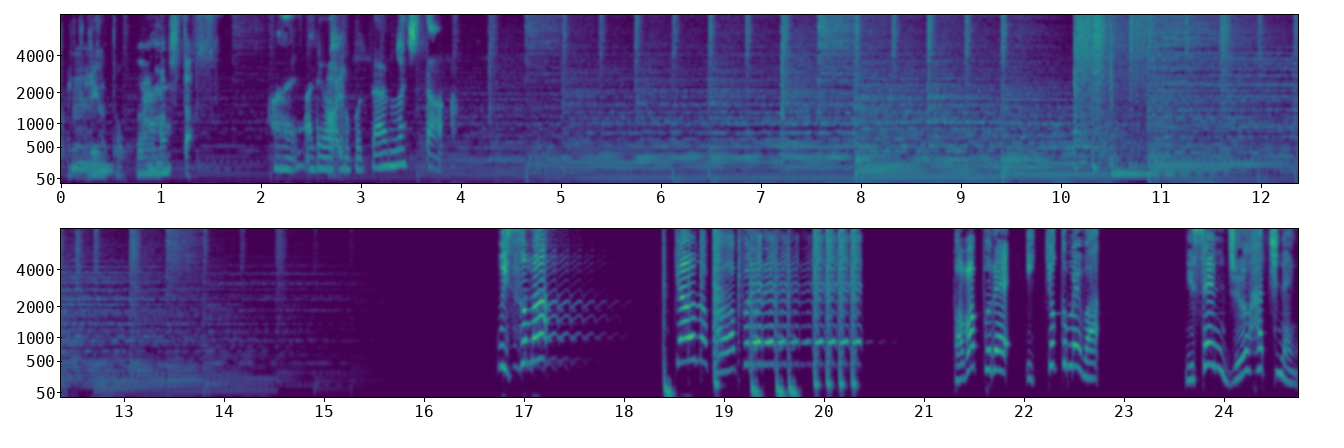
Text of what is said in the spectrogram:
本当にありがとうございました。はい、ありがとうございました。ウィプレ1曲目は2018年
